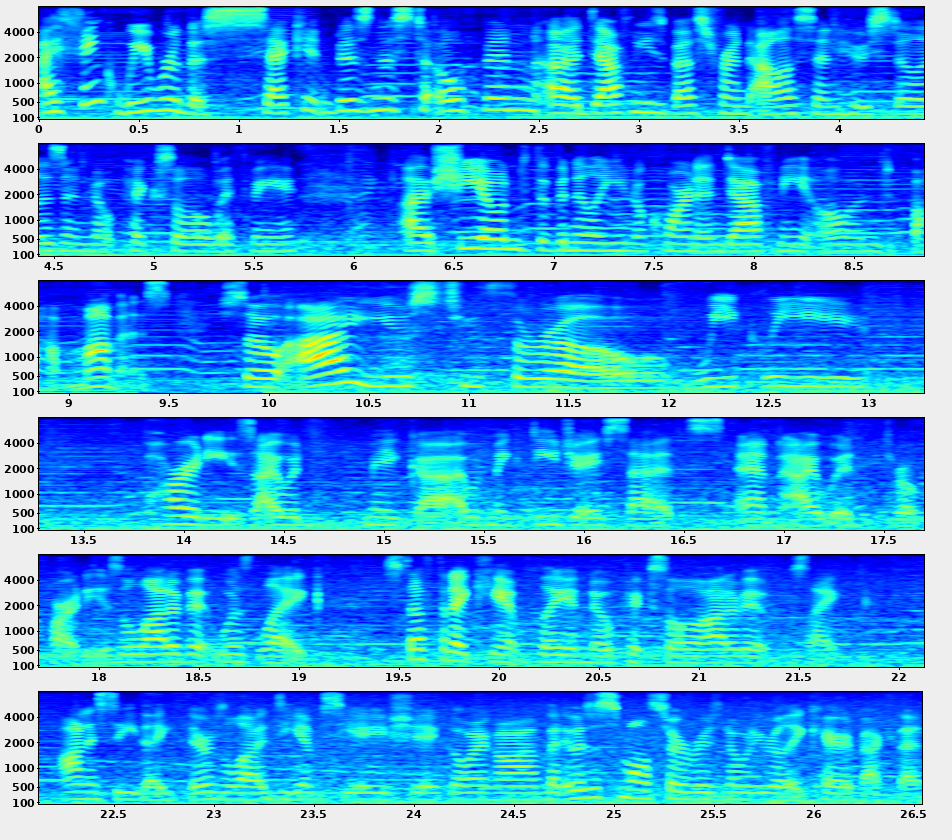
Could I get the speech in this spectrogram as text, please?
I think we were the second business to open. Uh, Daphne's best friend Allison, who still is in No Pixel with me, uh, she owned the Vanilla Unicorn, and Daphne owned Bahama Mamas. So I used to throw weekly parties. I would make uh, I would make DJ sets, and I would throw parties. A lot of it was like stuff that I can't play in No Pixel. A lot of it was like honestly like there was a lot of DMCA shit going on, but it was a small servers. Nobody really cared back then.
